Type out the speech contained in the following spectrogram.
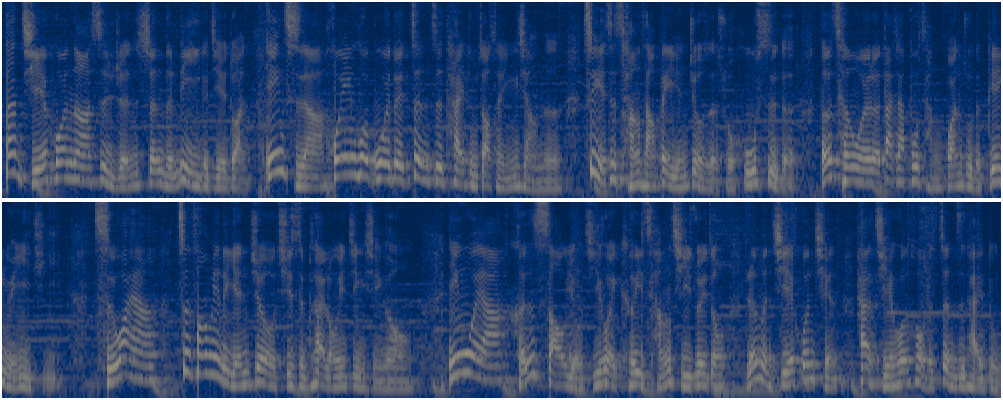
但结婚呢，是人生的另一个阶段，因此啊，婚姻会不会对政治态度造成影响呢？这也是常常被研究者所忽视的，而成为了大家不常关注的边缘议题。此外啊，这方面的研究其实不太容易进行哦，因为啊，很少有机会可以长期追踪人们结婚前还有结婚后的政治态度，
